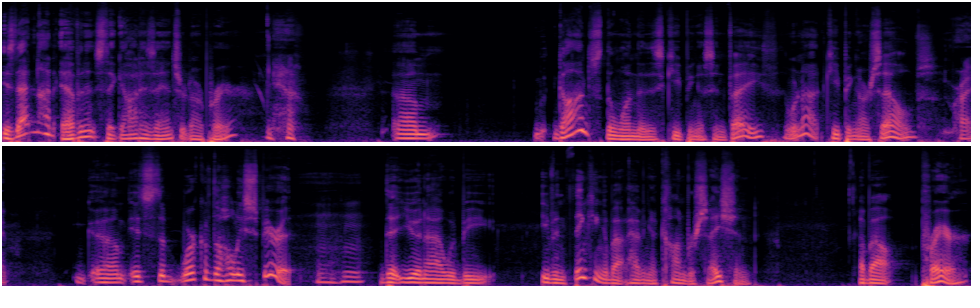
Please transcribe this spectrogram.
Is that not evidence that God has answered our prayer? Yeah. Um, God's the one that is keeping us in faith. We're not keeping ourselves. Right. Um, it's the work of the Holy Spirit Mm-hmm. that you and I would be even thinking about having a conversation about prayer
